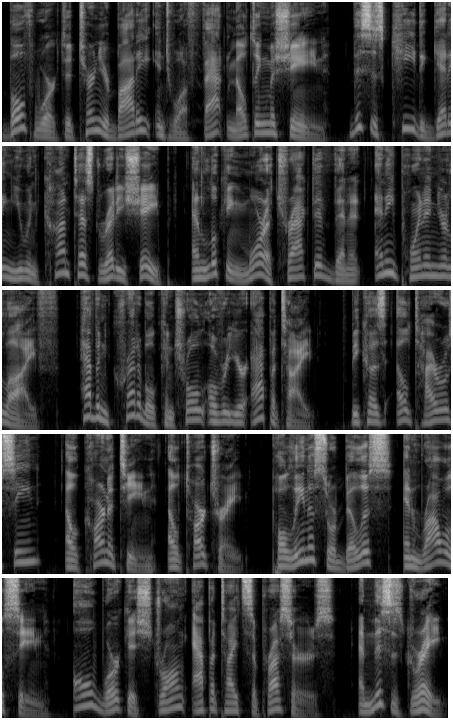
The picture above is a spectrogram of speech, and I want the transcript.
both work to turn your body into a fat melting machine. This is key to getting you in contest ready shape and looking more attractive than at any point in your life. Have incredible control over your appetite because L-tyrosine L-carnitine, L-tartrate, Paulina sorbilis, and Rauwolscine all work as strong appetite suppressors. And this is great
